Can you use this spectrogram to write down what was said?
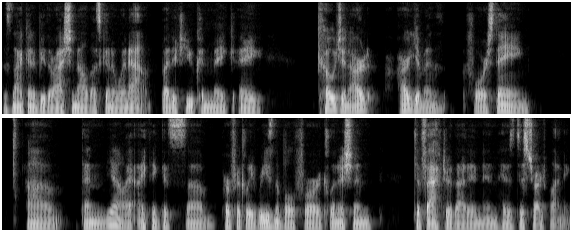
is not going to be the rationale that's going to win out. But if you can make a cogent argument for staying, um, then yeah, I, I think it's um, perfectly reasonable for a clinician to factor that in in his discharge planning.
